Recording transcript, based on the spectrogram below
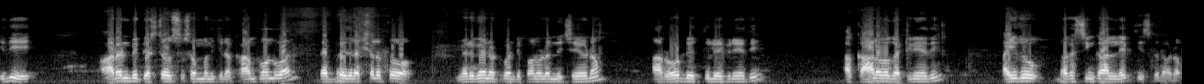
ఇది ఆర్ఎన్బి గెస్ట్ హౌస్ సంబంధించిన కాంపౌండ్ వాల్. డెబ్బై ఐదు లక్షలతో మెరుగైనటువంటి పనులన్నీ చేయడం ఆ రోడ్డు ఎత్తు లేపినేది ఆ కాలువ కట్టినేది ఐదు భగత్ సింగ్ కాలనీకి తీసుకురావడం.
